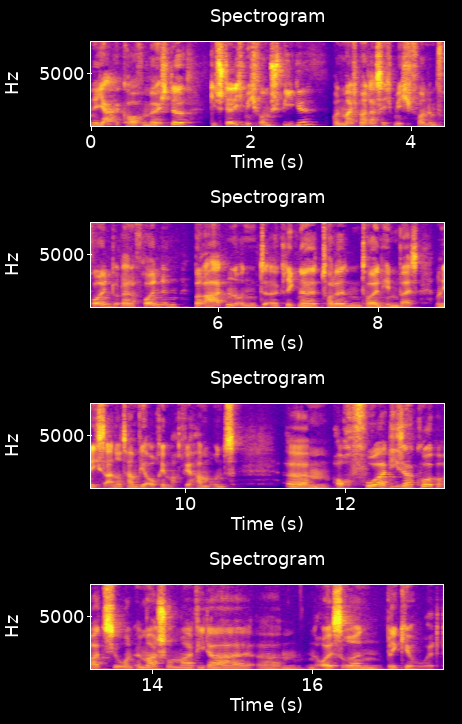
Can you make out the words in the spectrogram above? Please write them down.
eine Jacke kaufen möchte, stelle ich mich vorm Spiegel und manchmal lasse ich mich von einem Freund oder einer Freundin beraten und äh, kriege eine tolle, einen tollen Hinweis. Und nichts anderes haben wir auch gemacht. Wir haben uns ähm, auch vor dieser Kooperation immer schon mal wieder ähm, einen äußeren Blick geholt.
